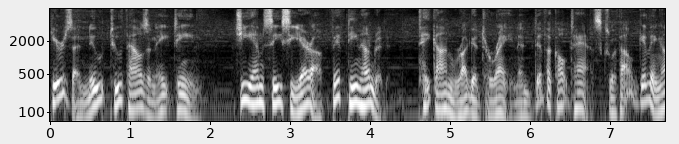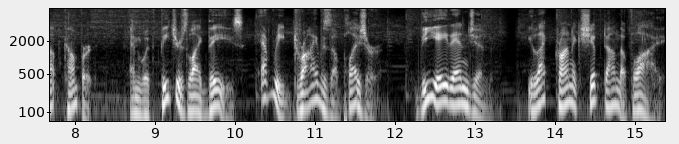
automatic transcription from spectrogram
Here's a new 2018 GMC Sierra 1500. Take on rugged terrain and difficult tasks without giving up comfort. And with features like these, every drive is a pleasure. V8 engine, electronic shift on the fly,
